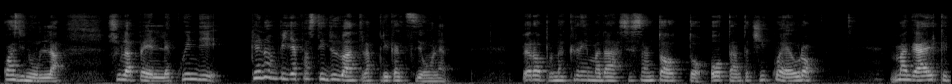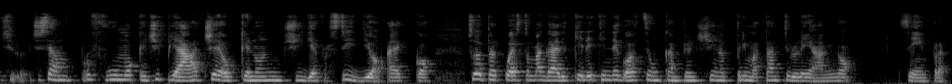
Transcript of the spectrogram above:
quasi nulla, sulla pelle, quindi che non vi dia fastidio durante l'applicazione. Però per una crema da 68-85 euro magari che ci, ci, sia un profumo che ci piace o che non ci dia fastidio, ecco. Solo per questo magari chiedete in negozio un campioncino, prima tanti lo le hanno, sempre.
